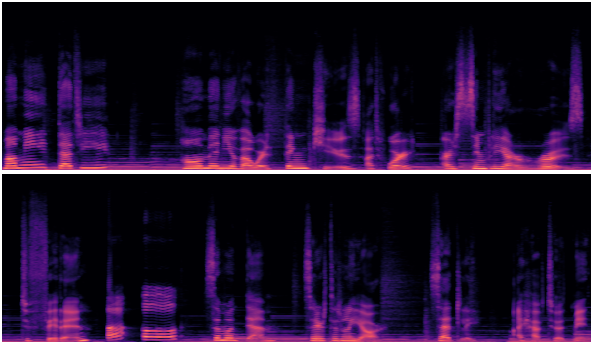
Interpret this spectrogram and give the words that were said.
mommy, daddy. How many of our thank yous at work are simply a ruse to fit in? Uh oh. Some of them certainly are, sadly, I have to admit.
